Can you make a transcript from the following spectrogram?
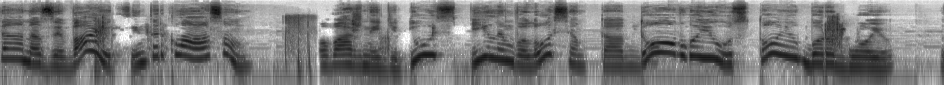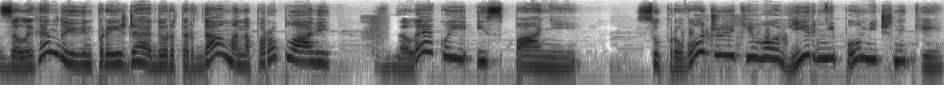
та називають Сінтеркласом. Поважний дідусь з білим волоссям та довгою густою бородою. За легендою, він приїжджає до Роттердама на пароплаві з далекої Іспанії. Супроводжують його вірні помічники.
